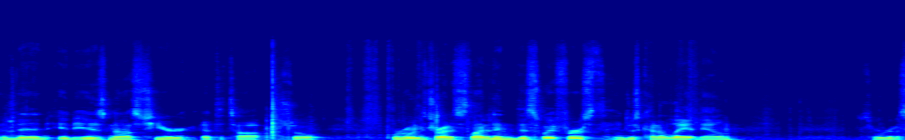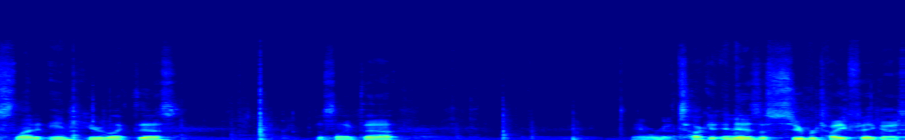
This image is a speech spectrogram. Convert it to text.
And then it is notched here at the top. So we're going to try to slide it in this way first and just kind of lay it down. So we're going to slide it in here like this. Just like that. And we're going to tuck it. And it is a super tight fit, guys.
